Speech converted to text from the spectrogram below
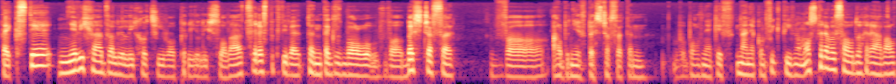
texte nevychádzali lichotivo príliš Slováci, respektíve ten text bol v bezčase, v, alebo nie v bezčase, ten bol v nejakej, na nejakom fiktívnom ostrove sa odohrával.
